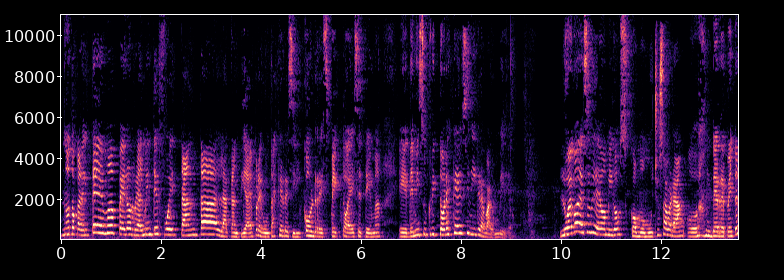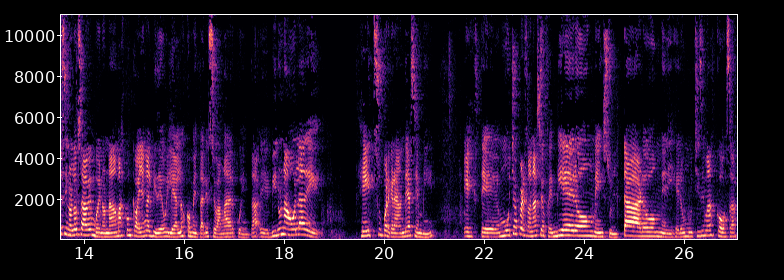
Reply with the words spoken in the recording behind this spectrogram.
no tocar el tema, pero realmente fue tanta la cantidad de preguntas que recibí con respecto a ese tema eh, de mis suscriptores que decidí grabar un video. Luego de ese video, amigos, como muchos sabrán, o de repente si no lo saben, bueno, nada más con que vayan al video y lean los comentarios se van a dar cuenta, eh, vino una ola de hate súper grande hacia mí. Este, muchas personas se ofendieron, me insultaron, me dijeron muchísimas cosas,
